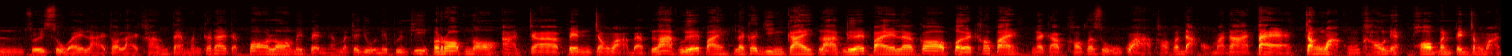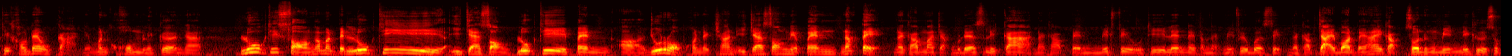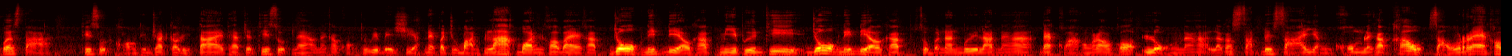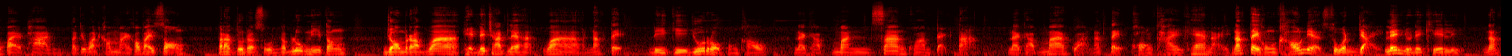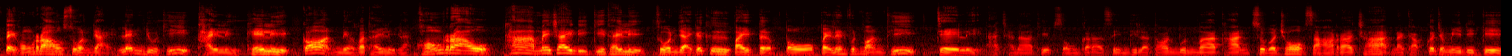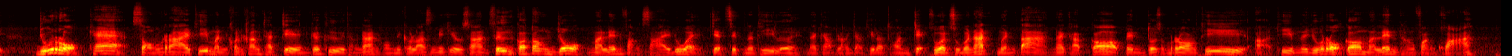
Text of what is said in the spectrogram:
สวยๆ หลายต่อหลายครั้ง แต่มันก็ได้แต่ป้อล่อไม่เป็นนะมันจะอยู่ในพื้นที่รอบนอกอาจจะเป็นจังหวะแบบลากเลื้อยไป แล้วก็ยิงไกลลากเลื้อยไปแล้วก็เปิดเข้าไปนะครับเขาก็สูงกว่าเขาก็ดักออกมาได้ แต่จังหวะของเขาเนี่ยพอมันเป็นจังหวะที่เขาได้โอกาสเนี่ยมันคมเหลือเกินครับ ลูกที่ 2 ก็มันเป็นลูกที่อีแจซอง ลูกที่เป็นยุโรปคอนเน t ชันอีแจซองเนี่ยเป็นนักเตะนะครับมาจากบูเดสลิก้านะครับเป็นมิดฟิลด์ที่เล่นในตำแหน่งมิดฟิลด์เบอร์สินะครับจ่ายบอลไปให้กับโซนฮึงมินนี่คือซูเปอร์สตาร์ที่สุดของทีมชาติเกาหลีใต้แทบจะที่สุดแล้วนะครับของทวีปเอเชีย ในปัจจุบันลากบอลเข้าไปครับ โยกนิดเดียวครับ มีพื้นที่โยกนิดเดียวครับ สุบนันบุรีรัตน์นะฮะแบ็คขวาของเราก็หลงนะฮะแล้วก็ซัดด้วยซ้ายอย่างคมเลยครับ เข้าเสาแรกเข้าไปผ่าน ปฏิวัติคำหมายเข้าไป 2 ประตูต่อศูนย์ครับลูกนี้ต้องยอมรับว่าเห็นได้ชัดเลยฮะว่านักเตะดีกียุโรปของเขานะครับมันสร้างความแตกต่างนะครับมากกว่านักเตะของไทยแค่ไหน นักเตะของเขาเนี่ยส่วนใหญ่เล่นอยู่ในเคลีนักเตะของเราส่วนใหญ่เล่นอยู่ที่ไทยลีกเคลีกก็เหนือกว่าไทยลีกแล้วของเราถ้าไม่ใช่ดีกีไทยลีก ส่วนใหญ่ก็คือไปเติบโตไปเล่นฟุตบอลที่เจลีกอาชนาทิพย์สงกระสินธีรทรบุญมาทัน สุประโชคสารชาตินะครับก็จะมีดีกี ยุโรปแค่ 2 รายที่มันค่อนข้างชัดเจนก็คือทางด้านของนิโคลัสมิเคิลซันซึ่งก็ต้องโยกมาเล่นฝั่งซ้ายด้วย 70 นาทีเลยนะครับหลังจากธีรทรเจ็บส่วนสุพนัทเหมือนตานะครับก็เป็นตัวสำรองที่ทีมในยุโรปก็มาเล่นทางฝั่งขวา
